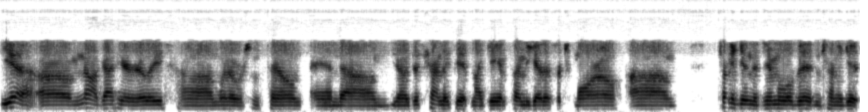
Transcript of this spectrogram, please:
Yeah, um, no, I got here early, um, went over some film, and um, you know, just trying to get my game plan together for tomorrow. Um, trying to get in the gym a little bit and trying to get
